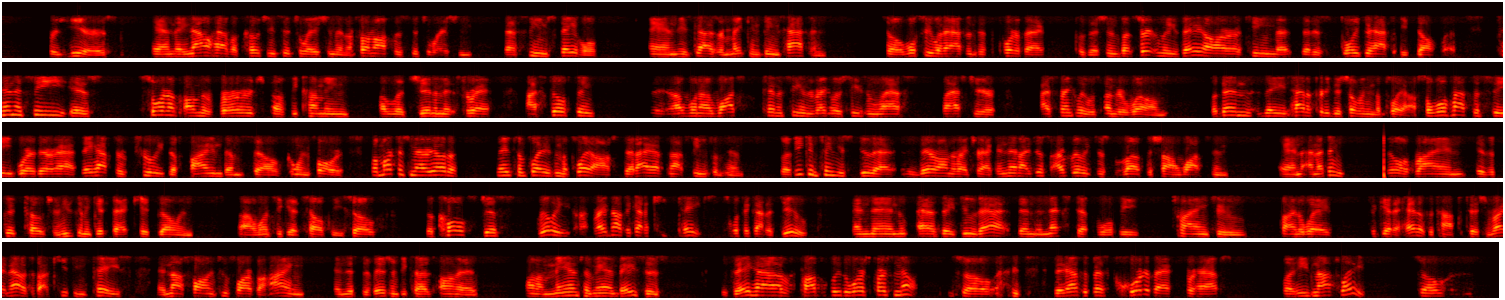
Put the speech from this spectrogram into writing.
for years, and they now have a coaching situation and a front office situation that seems stable, and these guys are making things happen. So we'll see what happens at the quarterback position, but certainly they are a team that, that is going to have to be dealt with. Tennessee is sort of on the verge of becoming a legitimate threat. I still think uh, when I watched Tennessee in the regular season last last year, I frankly was underwhelmed. But then they had a pretty good showing in the playoffs. So we'll have to see where they're at. They have to truly define themselves going forward. But Marcus Mariota made some plays in the playoffs that I have not seen from him. So if he continues to do that, they're on the right track. And then I just, I really just love Deshaun Watson, and and I think Bill O'Brien is a good coach, and he's going to get that kid going uh, once he gets healthy. So the Colts just really right now they got to keep pace. It's what they got to do. And then as they do that, then the next step will be trying to find a way to get ahead of the competition. Right now, it's about keeping pace and not falling too far behind in this division because on a on a man to man basis, they have probably the worst personnel. So they have the best quarterback, perhaps, but he's not played. So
